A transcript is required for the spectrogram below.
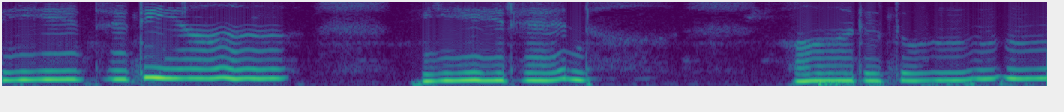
ये नदियाँ ये रहना और तुम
